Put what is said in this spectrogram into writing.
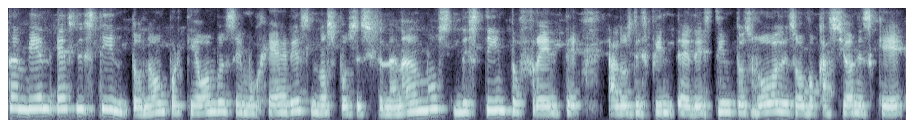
también es distinto, ¿no? Porque hombres y mujeres nos posicionamos distinto frente a los eh, distintos roles o vocaciones que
